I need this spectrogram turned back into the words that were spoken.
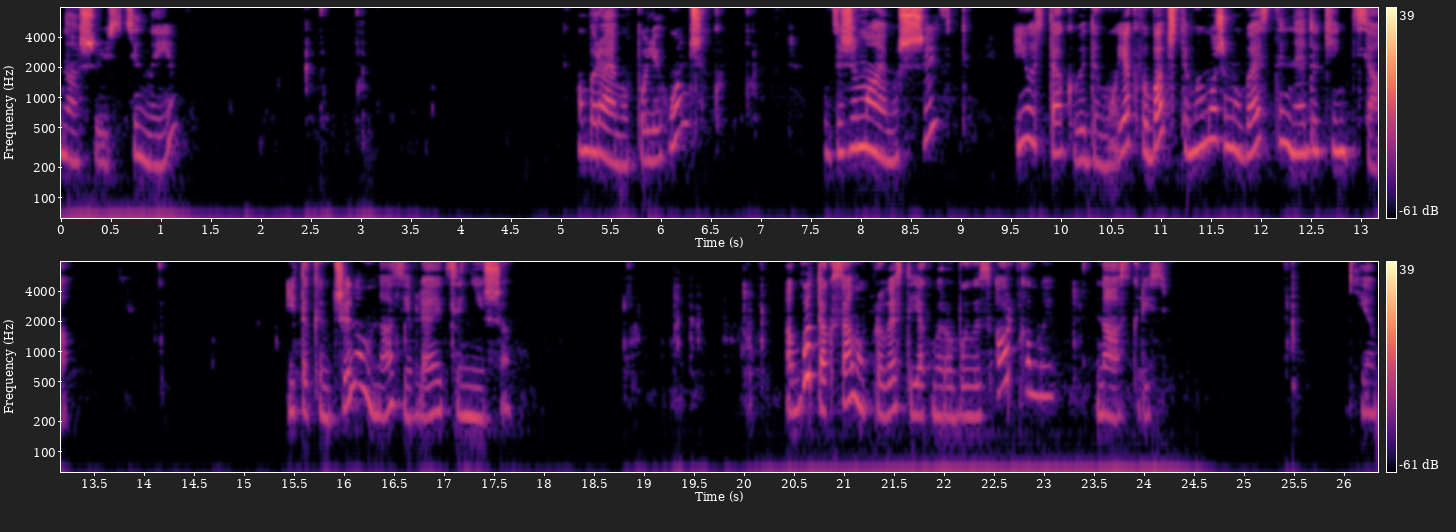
нашої стіни. Обираємо полігончик, зажимаємо Shift і ось так ведемо. Як ви бачите, ми можемо вести не до кінця. І таким чином у нас з'являється ніша. Або так само провести, як ми робили з арками, наскрізь. Є.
